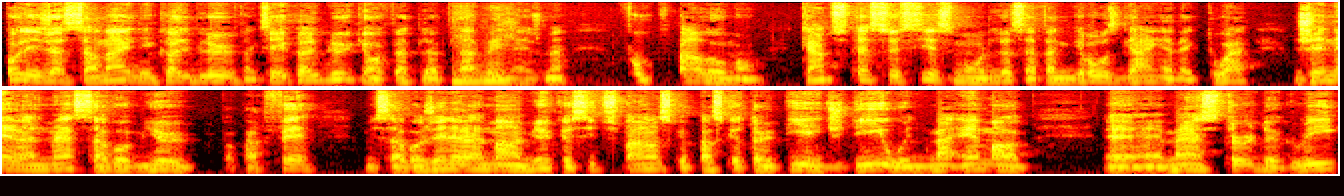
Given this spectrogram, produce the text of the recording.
Pas les gestionnaires, l'école bleue. c'est l'école bleue qui ont fait le plan eh de déneigement. Faut que tu parles au monde. Quand tu t'associes à ce monde-là, ça fait une grosse gang avec toi. Généralement, ça va mieux. Pas parfait, mais ça va généralement mieux que si tu penses que parce que tu as un PhD ou une un master degree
